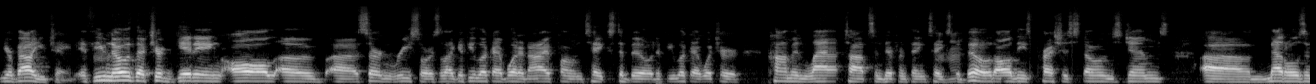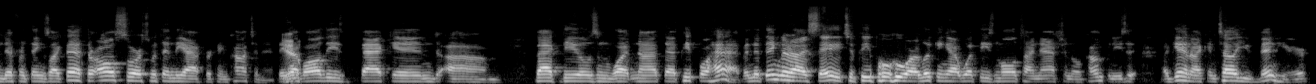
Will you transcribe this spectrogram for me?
your value chain if you mm-hmm. know that you're getting all of uh, certain resources like if you look at what an iphone takes to build if you look at what your common laptops and different things takes mm-hmm. to build all these precious stones gems um, metals and different things like that they're all sourced within the african continent they yep. have all these back end um, back deals and whatnot that people have and the thing that i say to people who are looking at what these multinational companies again i can tell you've been here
